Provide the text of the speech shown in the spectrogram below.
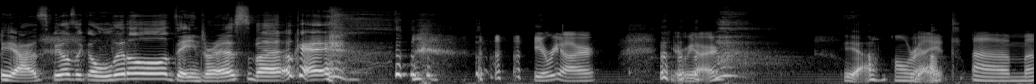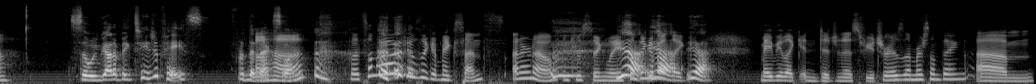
yeah, it feels like a little dangerous, but okay. Here we are. Here we are. yeah. All right. yeah. Um So we've got a big change of pace for the next uh-huh. one. but somehow it feels like it makes sense. I don't know. Interestingly, yeah, something yeah, about like yeah. maybe like indigenous futurism or something. Um,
